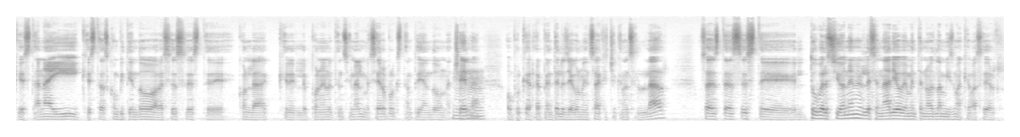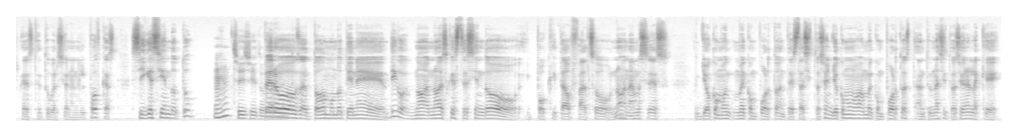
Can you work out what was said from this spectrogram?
que están ahí y que estás compitiendo a veces este con la que le ponen atención al mesero porque están pidiendo una chela o porque de repente les llega un mensaje, checan el celular. O sea, esta es este, tu versión en el escenario obviamente no es la misma que va a ser este, tu versión en el podcast. Sigue siendo tú. Sí, sí, Pero o sea, todo el mundo tiene, digo, no, no es que esté siendo hipócrita o falso, no, nada más es yo cómo me comporto ante esta situación, yo cómo me comporto ante una situación en la que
